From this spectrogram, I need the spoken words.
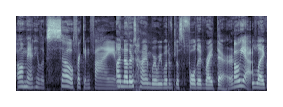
oh man, he looks so freaking fine. Another time where we would have just folded right there. Oh, yeah. Like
